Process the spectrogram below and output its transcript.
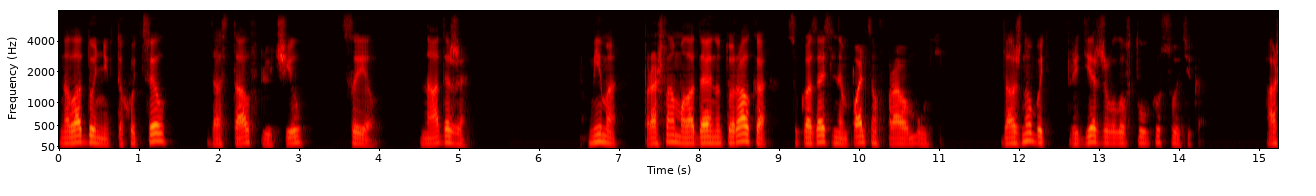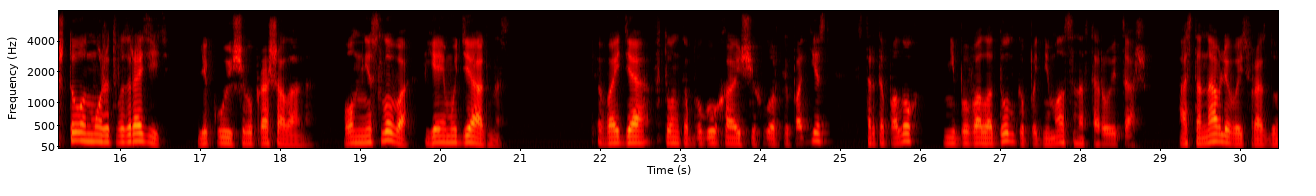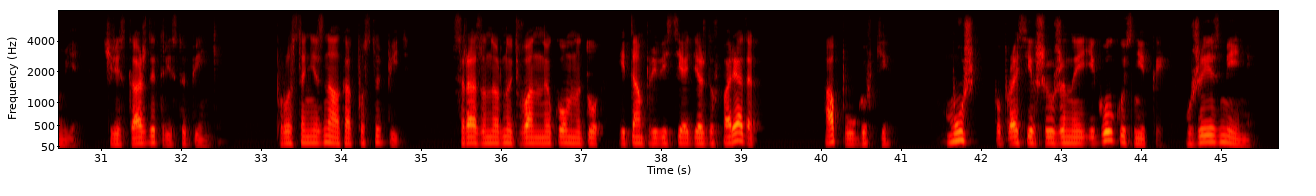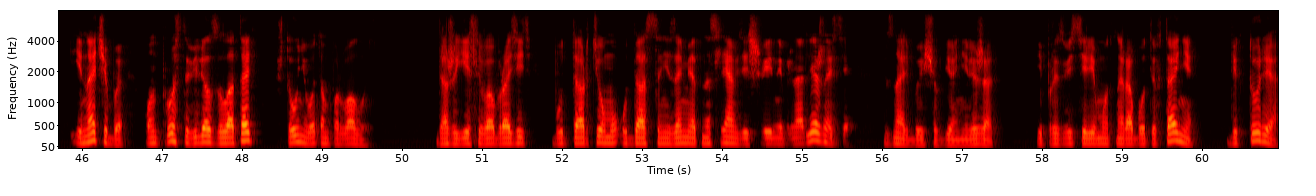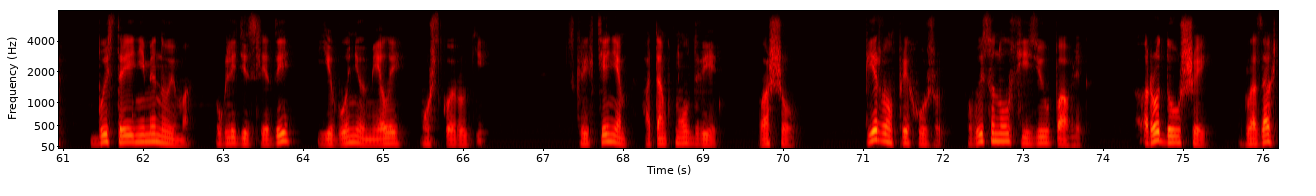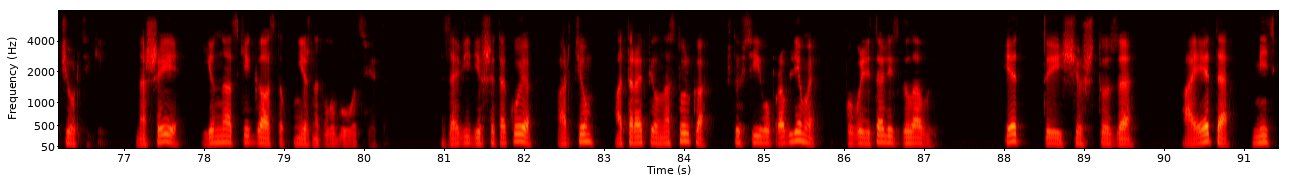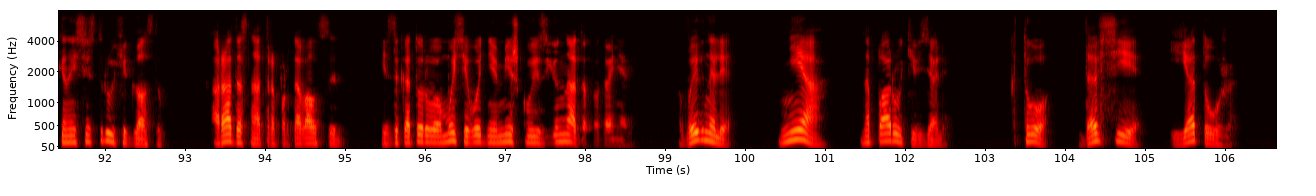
На ладонник-то хоть цел? Достал, включил. Цел. Надо же. Мимо прошла молодая натуралка с указательным пальцем в правом ухе. Должно быть, придерживала втулку сотика. «А что он может возразить?» — ликующе вопрошала она. «Он мне слово, я ему диагноз». Войдя в тонко благоухающий хлоркой подъезд, стратополох небывало долго поднимался на второй этаж, останавливаясь в раздумье через каждые три ступеньки. Просто не знал, как поступить. Сразу нырнуть в ванную комнату и там привести одежду в порядок? А пуговки? Муж, попросивший у жены иголку с ниткой, уже изменник. Иначе бы он просто велел залатать, что у него там порвалось. Даже если вообразить, будто Артему удастся незаметно слямзить швейные принадлежности, знать бы еще, где они лежат, и произвести ремонтные работы в тайне, Виктория быстро и неминуемо углядит следы его неумелой мужской руки. С кряхтением отомкнул дверь. Вошел. Первым в прихожую высунул физию Павлик. Рот до ушей, в глазах чертики, на шее юнацкий галстук нежно-голубого цвета. Завидевший такое, Артем оторопел настолько, что все его проблемы повылетали из головы. «Это еще что за...» «А это Митькиной сеструхи галстук», — радостно отрапортовал сын, из-за которого мы сегодня Мишку из юнатов выгоняли. «Выгнали?» «Не, на поруки взяли». «Кто?» «Да все, и я тоже».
